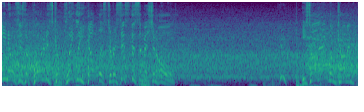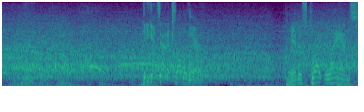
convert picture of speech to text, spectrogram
He knows his opponent is completely helpless to resist the submission hold. He saw that one coming. He gets out of trouble there. And the strike lands.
